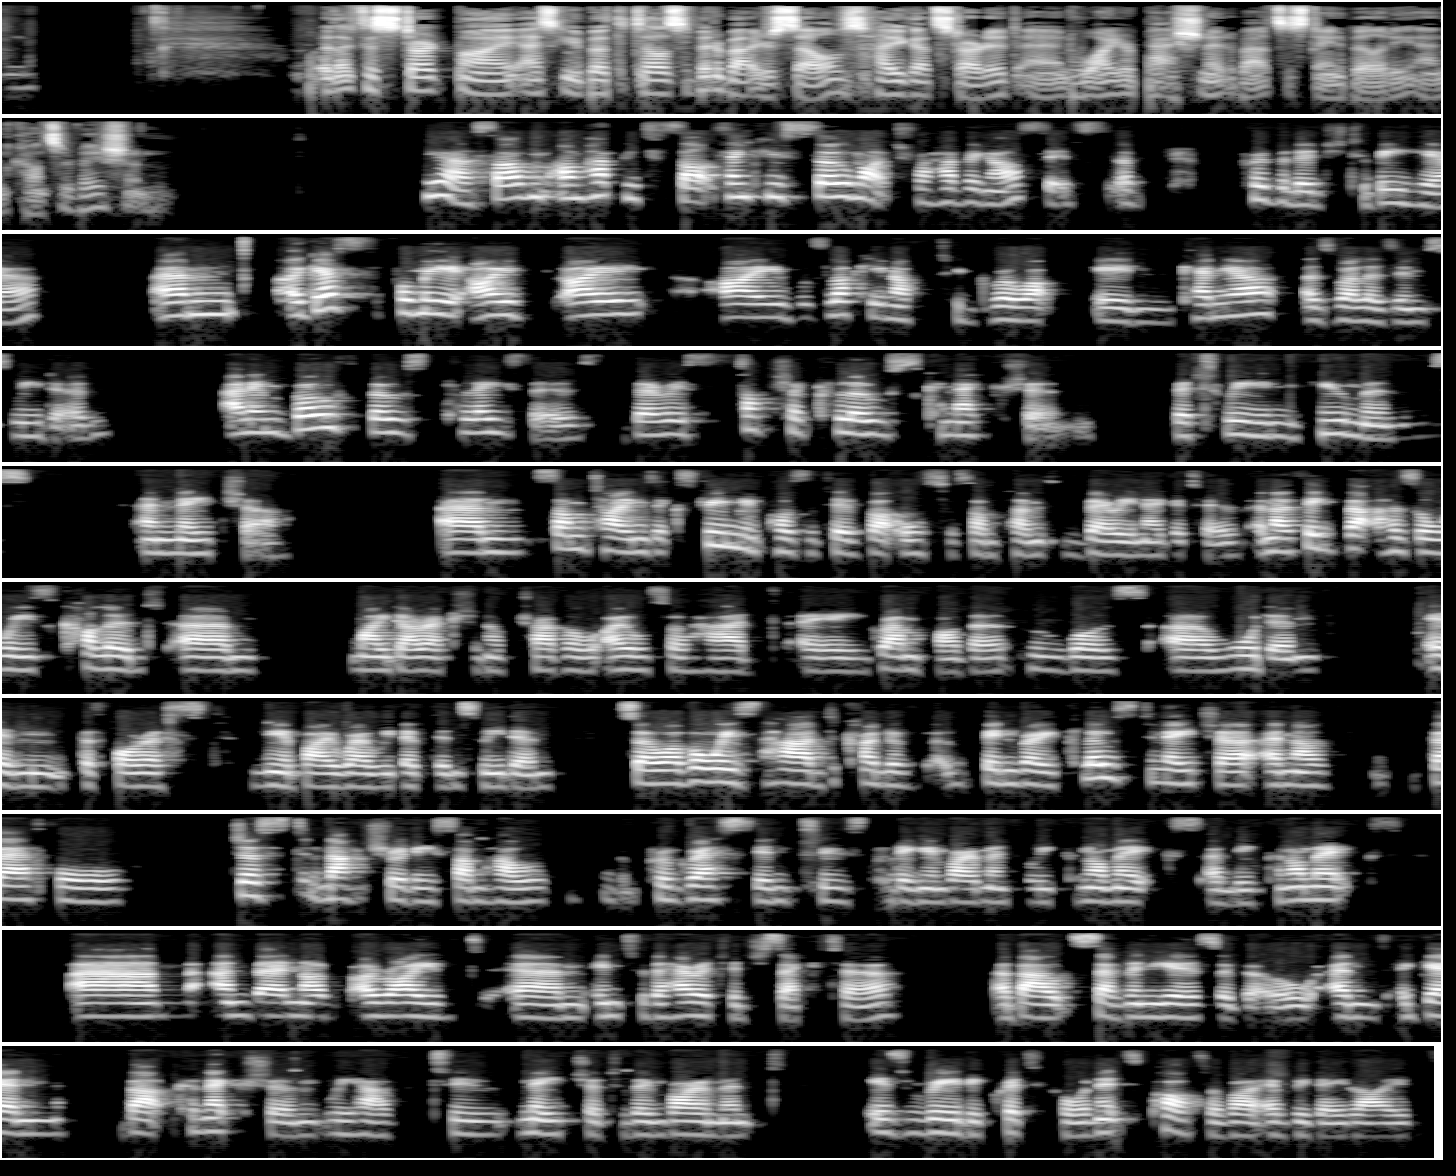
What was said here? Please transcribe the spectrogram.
I'd like to start by asking you both to tell us a bit about yourselves, how you got started, and why you're passionate about sustainability and conservation. Yeah, so I'm, I'm happy to start. Thank you so much for having us. It's a privilege to be here. Um, I guess for me, I, I, I was lucky enough to grow up in Kenya as well as in Sweden. And in both those places, there is such a close connection between humans and nature. Um, sometimes extremely positive, but also sometimes very negative. And I think that has always colored um, my direction of travel. I also had a grandfather who was a warden in the forest nearby where we lived in Sweden. So I've always had kind of been very close to nature and I've therefore just naturally somehow progressed into studying environmental economics and economics. Um, and then I've arrived um, into the heritage sector about seven years ago. And again, that connection we have to nature, to the environment, is really critical and it's part of our everyday lives.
